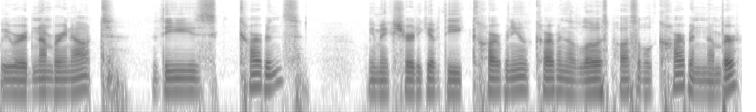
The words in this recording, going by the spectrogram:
We were numbering out these carbons. We make sure to give the carbonyl carbon the lowest possible carbon number.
